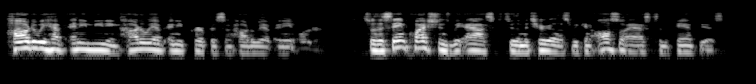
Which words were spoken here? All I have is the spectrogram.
How do we have any meaning? How do we have any purpose? And how do we have any order? So, the same questions we ask to the materialist, we can also ask to the pantheist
